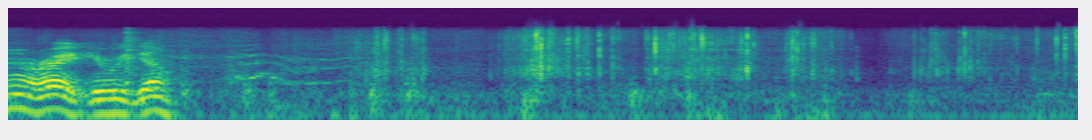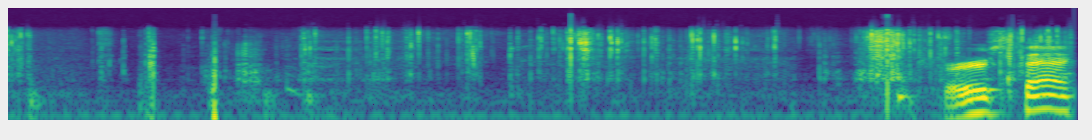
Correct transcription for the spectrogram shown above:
All right, here we go. First pack.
